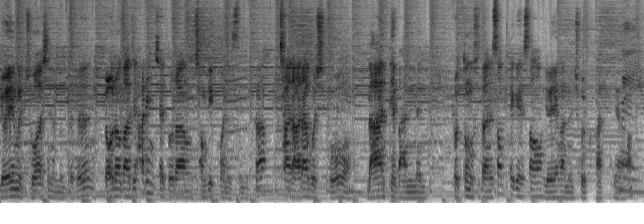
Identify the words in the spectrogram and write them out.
여행을 좋아하시는 분들은 여러 가지 할인 제도랑 정기권이 있으니까 잘 알아보시고 나한테 맞는 교통 수단을 선택해서 여행하면 좋을 것 같아요. 네.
